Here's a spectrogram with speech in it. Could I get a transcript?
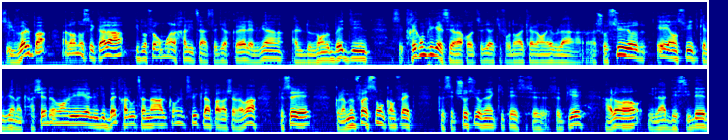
s'ils veulent pas, alors dans ces cas-là, il doit faire au moins la khalitza, c'est-à-dire qu'elle, elle vient, elle devant le beddin. C'est très compliqué, c'est la route, c'est-à-dire qu'il faudra qu'elle enlève la, chaussure et ensuite qu'elle vienne à cracher devant lui. Elle lui dit bet comme l'explique la parachalava, que c'est que la même façon qu'en fait que cette chaussure vient quitter ce, pied, alors il a décidé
